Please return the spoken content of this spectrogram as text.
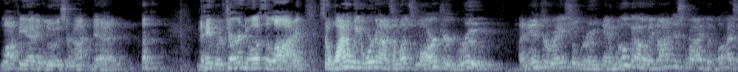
Lafayette and Lewis are not dead. they returned to us alive. So why don't we organize a much larger group, an interracial group, and we'll go and not just ride the bus.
